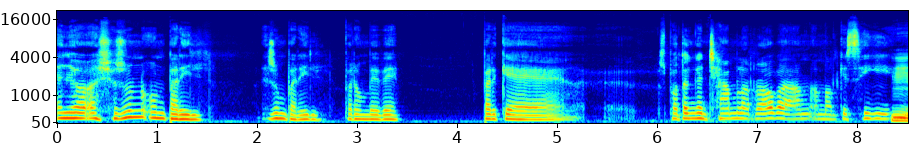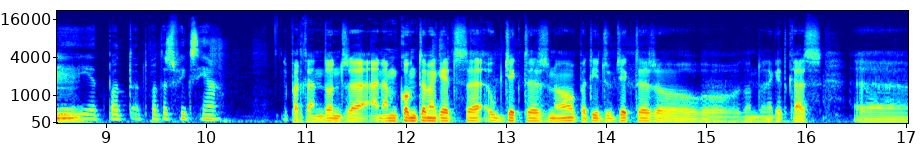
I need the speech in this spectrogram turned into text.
Allò, això és un, un perill. És un perill per a un bebè. Perquè es pot enganxar amb la roba, amb, amb el que sigui, mm. i, i et, pot, et pot asfixiar. Per tant, doncs, eh, anar amb compte amb aquests eh, objectes, no? petits objectes o, o doncs, en aquest cas, eh,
